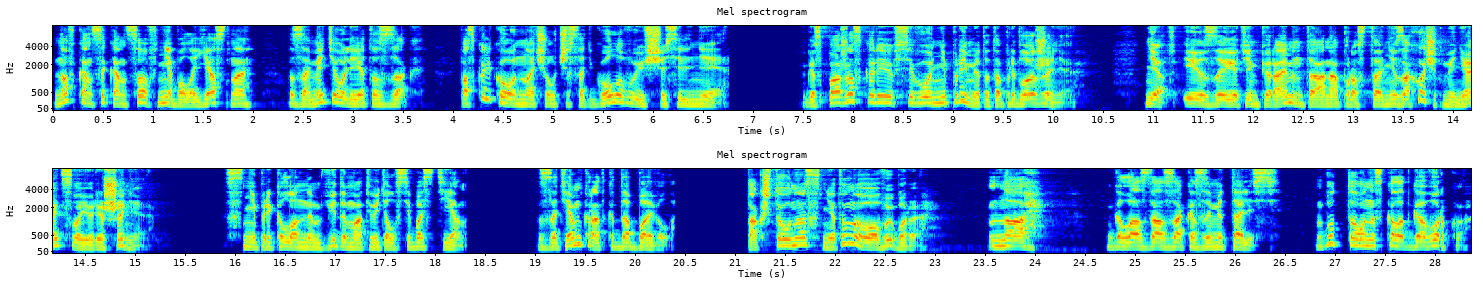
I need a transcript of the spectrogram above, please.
Но в конце концов не было ясно, заметил ли это Зак, поскольку он начал чесать голову еще сильнее. «Госпожа, скорее всего, не примет это предложение», нет, из-за её темперамента она просто не захочет менять своё решение. С непреклонным видом ответил Себастьян. Затем кратко добавил. Так что у нас нет иного выбора. Но... Глаза Зака заметались, будто он искал отговорку.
